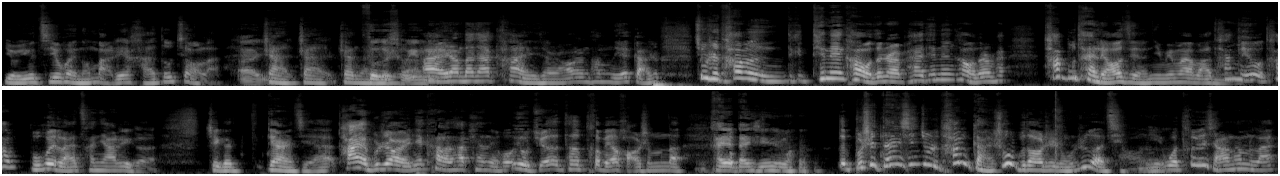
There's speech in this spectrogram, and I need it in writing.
有一个机会能把这些孩子都叫来，哎，站站站在做个这首映哎，让大家看一下，然后让他们也感受，就是他们天天看我在这儿拍，天天看我在这儿拍，他不太了解，你明白吧？嗯他没有，他不会来参加这个这个电影节，他也不知道人家看了他片子以后，又觉得他特别好什么的，他也担心是吗？对，不是担心，就是他们感受不到这种热情。你嗯我特别想让他们来，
